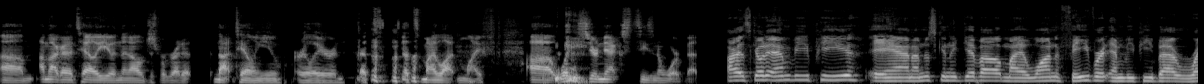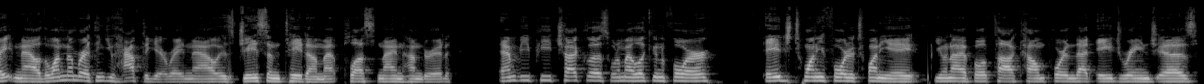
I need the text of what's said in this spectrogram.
Um, I'm not going to tell you, and then I'll just regret it not telling you earlier. And that's that's my lot in life. Uh, what's your next season award bet? All right, let's go to MVP. And I'm just going to give out my one favorite MVP bet right now. The one number I think you have to get right now is Jayson Tatum at plus 900. MVP checklist. What am I looking for? Age 24 to 28. You and I have both talked how important that age range is.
